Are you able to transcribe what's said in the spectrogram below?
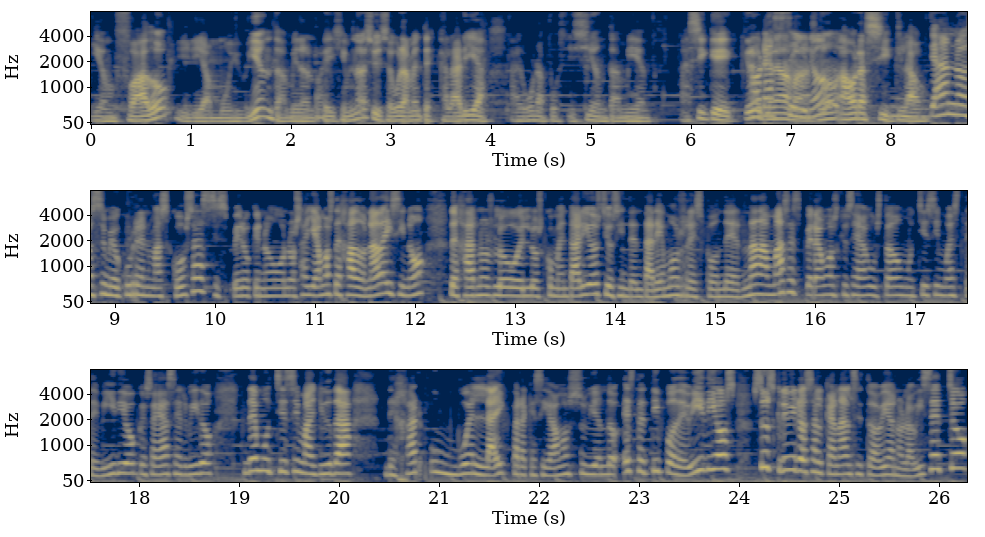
y enfado iría muy bien también en Ray Gimnasio y seguramente escalaría alguna posición también. Así que creo que nada más, ¿no? Ahora sí, Clau. Ya no se me ocurren más cosas, espero que no nos hayamos dejado nada y si no, dejárnoslo en los comentarios y os intentaremos responder. Nada más, esperamos que os haya gustado muchísimo este vídeo, que os haya servido de muchísima ayuda. Dejar un buen like para que sigamos subiendo este tipo de vídeos, suscribiros al canal si todavía no lo habéis hecho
